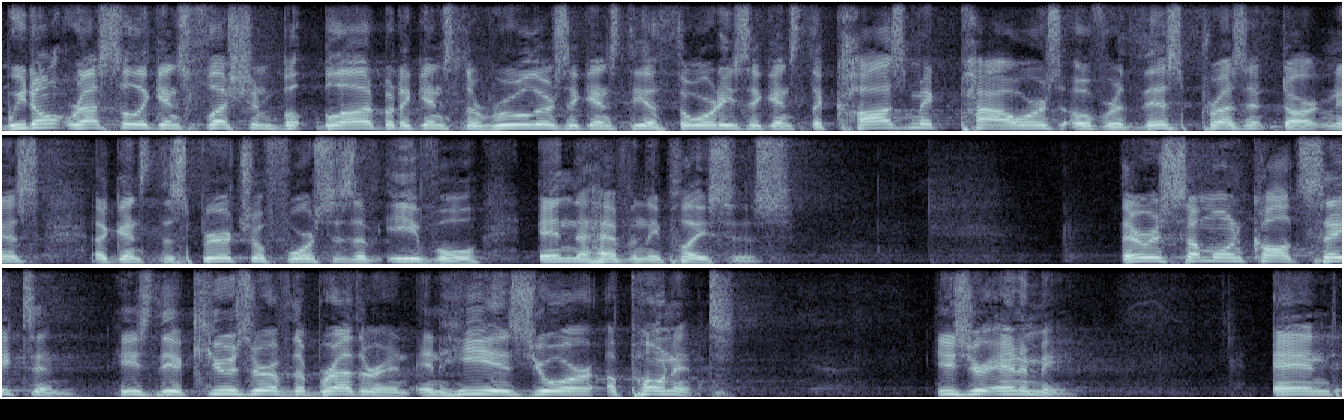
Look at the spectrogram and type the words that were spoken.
We don't wrestle against flesh and blood, but against the rulers, against the authorities, against the cosmic powers over this present darkness, against the spiritual forces of evil in the heavenly places. There is someone called Satan. He's the accuser of the brethren, and he is your opponent. He's your enemy. And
